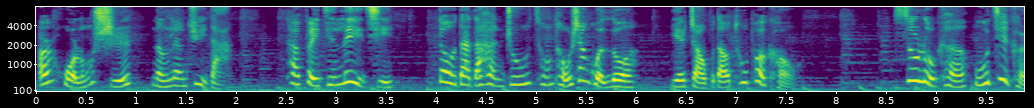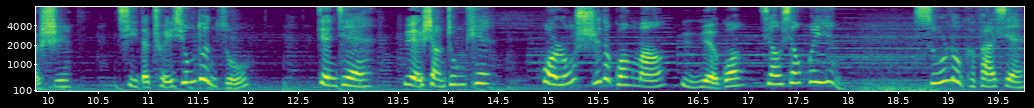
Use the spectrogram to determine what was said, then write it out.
而火龙石能量巨大，他费尽力气，豆大的汗珠从头上滚落，也找不到突破口。苏鲁克无计可施，气得捶胸顿足。渐渐，月上中天，火龙石的光芒与月光交相辉映。苏鲁克发现，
